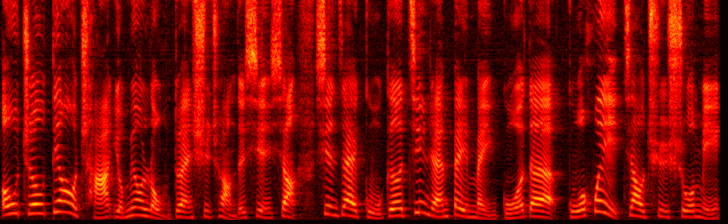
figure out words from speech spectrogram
欧洲调查有没有垄断市场的现象，现在谷歌竟然被美国的国会叫去说明，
